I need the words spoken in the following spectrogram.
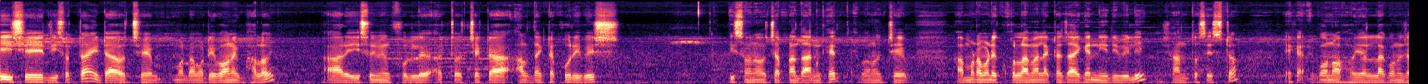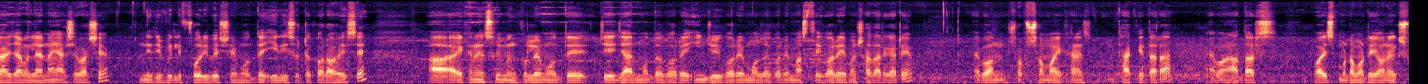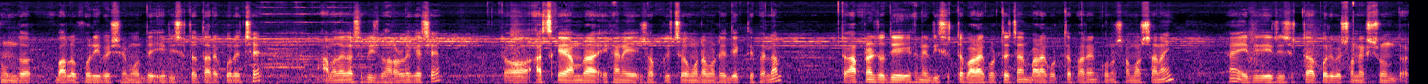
এই সেই রিসোর্টটা এটা হচ্ছে মোটামুটি অনেক ভালোই। আর এই সুইমিং পুলে একটা হচ্ছে একটা আলাদা একটা পরিবেশ। পিছনে হচ্ছে আপনার ধান ক্ষেত এবং হচ্ছে মোটামুটি খোলামেলা একটা জায়গা, নিরিবিলি, শান্ত শান্তশিষ্ট এখানে কোনো হইয়াল্লা, কোনো জায় ঝামেলা নাই আশেপাশে। নিরিবিলি পরিবেশের মধ্যে এই রিসোর্টটা করা হয়েছে। এখানে সুইমিং পুলের মধ্যে যে যার মতো করে এনজয় করে, মজা করে, মাস্তি করে এবং সাঁতার কাটে। এবং সবসময় এখানে থাকে তারা এবং আদার্স ভয়েস মোটামুটি অনেক সুন্দর, ভালো পরিবেশের মধ্যে এই রিসোর্টটা তারা করেছে। আমাদের কাছে বেশ ভালো লেগেছে। তো আজকে আমরা এখানে সব কিছু মোটামুটি দেখতে পেলাম। তো আপনার যদি এখানে রিসোর্টটা ভাড়া করতে চান, ভাড়া করতে পারেন, কোনো সমস্যা নাই। হ্যাঁ এই রিসোর্টটা পরিবেশ অনেক সুন্দর।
